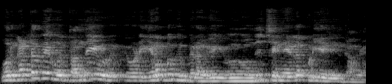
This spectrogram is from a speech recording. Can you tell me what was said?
ஒரு கட்டத்தில் இவர் தந்தையோட இறப்புக்கு பிறகு இவங்க வந்து சென்னையில் குடியேறியிருக்காங்க.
